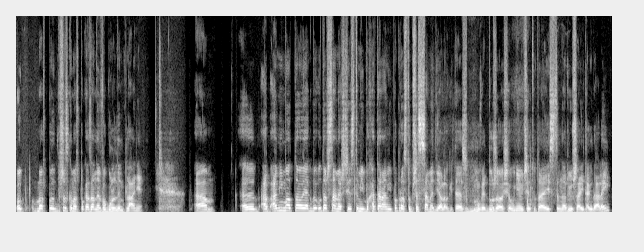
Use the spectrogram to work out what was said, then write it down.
o, masz, wszystko masz pokazane w ogólnym planie. E, a, a mimo to jakby utożsamiasz się z tymi bohaterami po prostu przez same dialogi. To jest, mówię, duże osiągnięcie tutaj scenariusza i tak dalej.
